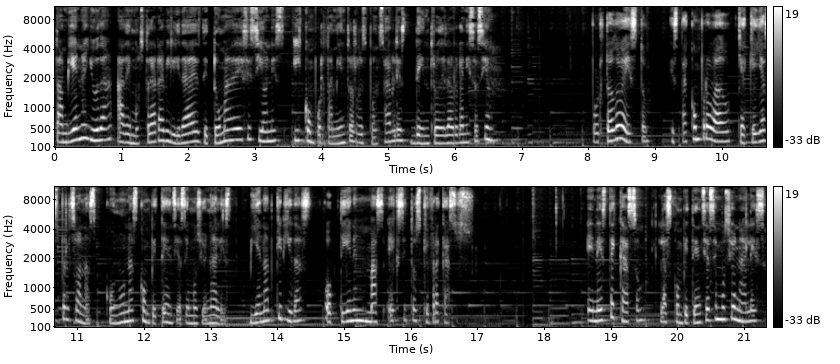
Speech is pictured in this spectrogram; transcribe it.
También ayuda a demostrar habilidades de toma de decisiones y comportamientos responsables dentro de la organización. Por todo esto, está comprobado que aquellas personas con unas competencias emocionales bien adquiridas obtienen más éxitos que fracasos. En este caso, las competencias emocionales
